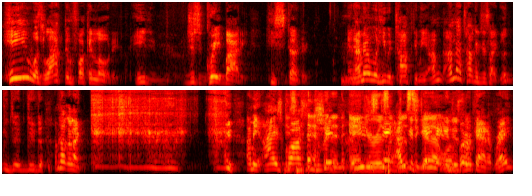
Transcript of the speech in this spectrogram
He was locked and fucking loaded. He just great body. He stuttered. And I remember when he would talk to me, I'm, I'm not talking just like, I'm talking like, I mean, eyes crossed and shit. an And you just aneurysm stand- I would just just stand there and just look at him, right?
